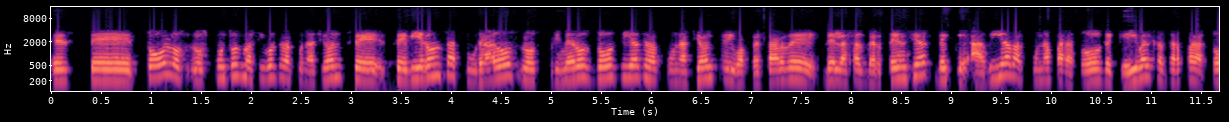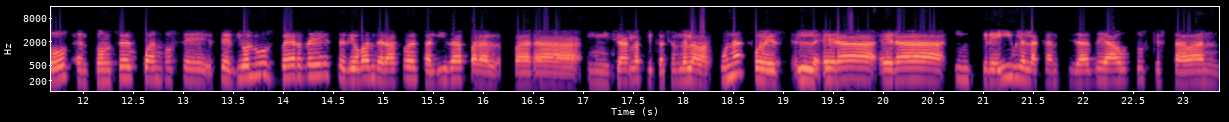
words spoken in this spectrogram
Este, todos los, puntos masivos de vacunación se, se vieron saturados los primeros dos días de vacunación, te digo, a pesar de, de las advertencias de que había vacuna para todos, de que iba a alcanzar para todos. Entonces, cuando se, se dio luz verde, se dio banderazo de salida para, para iniciar la aplicación de la vacuna, pues era, era increíble la cantidad de autos que estaban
